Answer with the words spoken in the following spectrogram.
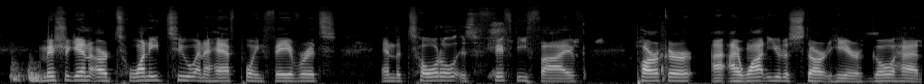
Michigan are 22 and a half point favorites, and the total is 55. Parker, I, I want you to start here. Go ahead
